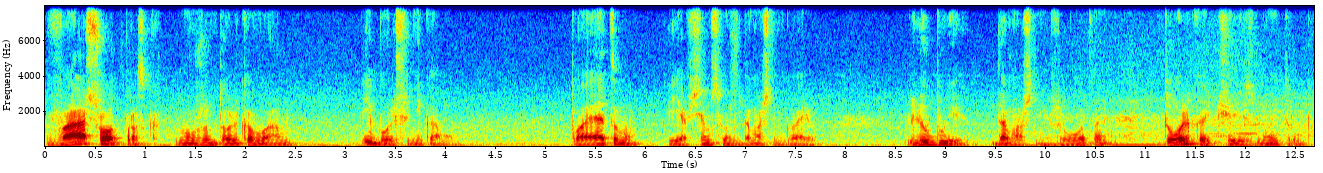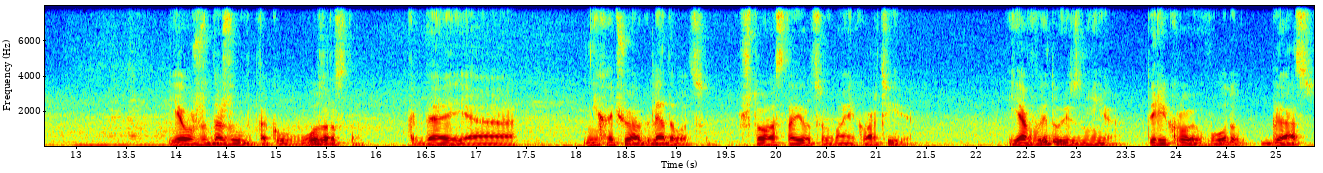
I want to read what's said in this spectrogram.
Ваш отпрыск нужен только вам и больше никому. Поэтому я всем своим домашним говорю, любые домашние животные только через мой труп. Я уже дожил до такого возраста, когда я не хочу оглядываться, что остается в моей квартире. Я выйду из нее, перекрою воду, газ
